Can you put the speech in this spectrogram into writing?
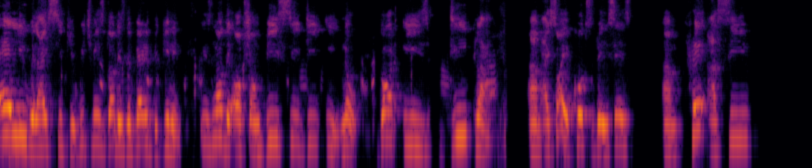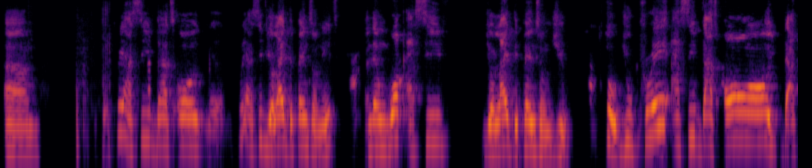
Early will I seek you, which means God is the very beginning. It's not the option B, C, D, E. No, God is the plan. Um, I saw a quote today. It says, um, "Pray as if, um, pray as if that's all. Uh, pray as if your life depends on it, and then walk as if your life depends on you." So you pray as if that's all that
